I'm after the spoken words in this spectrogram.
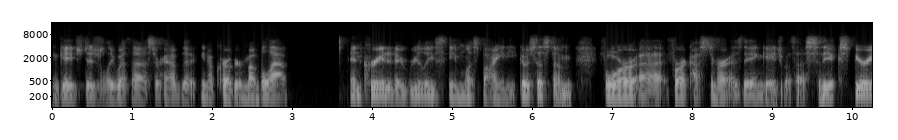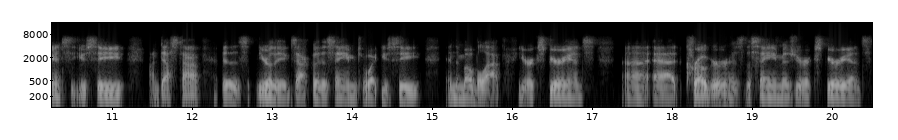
engage digitally with us or have the you know Kroger mobile app and created a really seamless buying ecosystem for uh, for a customer as they engage with us. So the experience that you see on desktop is nearly exactly the same to what you see in the mobile app. Your experience uh, at Kroger is the same as your experience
